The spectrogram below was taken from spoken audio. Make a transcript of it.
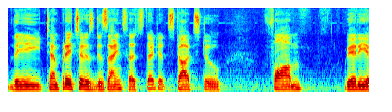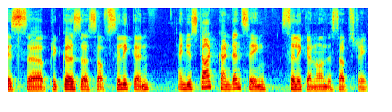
the temperature is designed such that it starts to form various uh, precursors of silicon and you start condensing silicon on the substrate.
